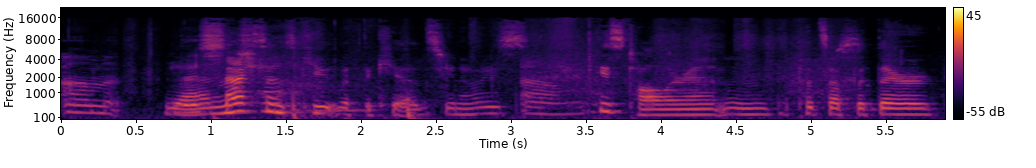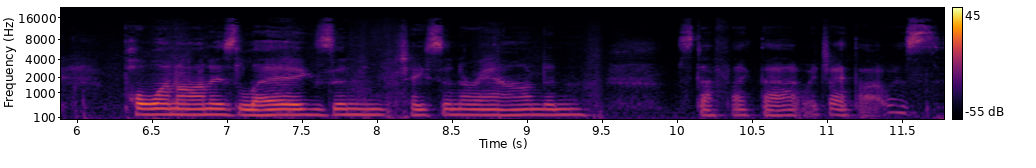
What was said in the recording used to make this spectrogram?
Um, yeah. And Maxon's cute with the kids. You know, he's Um, he's tolerant and puts up with their pulling on his legs and chasing around and stuff like that, which I thought was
